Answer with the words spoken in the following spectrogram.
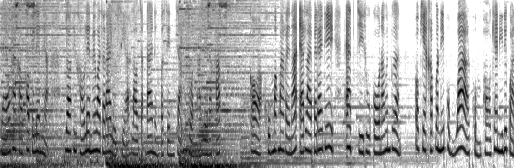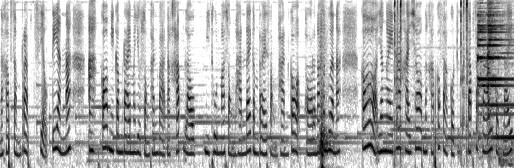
แล้วถ้าเขาเข้าไปเล่นเนี่ยยอดที่เขาเล่นไม่ว่าจะได้หรือเสีย เราจะได้ 1%จากส่วนนั้นเลยนะครับก็คุ้มมากๆเลยนะ แอดไลน์ไปได้ที่ @g2go นะเพื่อนๆ โอเคครับ วันนี้ผมว่าผมพอแค่นี้ดีกว่านะครับสำหรับเสี่ยวเตี้ยนนะอะก็มีกำไรมาอยู่ 2,000 บาทนะครับ เรามีทุนมา 2,000 ได้กำไร 2,000 ก็พอแล้วนะเพื่อนๆนะ ก็ยังไงถ้าใครชอบนะครับ ก็ฝากกด subscribe กดไลค์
